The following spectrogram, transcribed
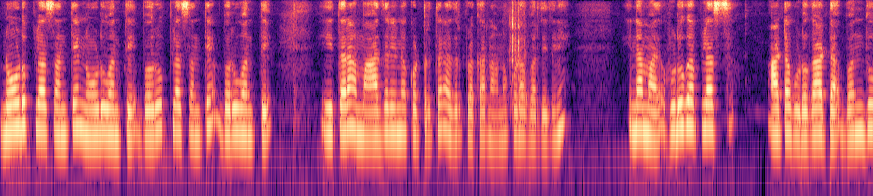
ನೋಡು ಪ್ಲಸ್ ಅಂತೆ ನೋಡುವಂತೆ, ಬರು ಪ್ಲಸ್ ಅಂತೆ ಬರುವಂತೆ. ಈ ಥರ ಮಾದರಿನ ಕೊಟ್ಟಿರ್ತಾರೆ, ಅದ್ರ ಪ್ರಕಾರ ನಾನು ಕೂಡ ಬರೆದಿದ್ದೀನಿ. ಇನ್ನು ಮ, ಹುಡುಗ ಪ್ಲಸ್ ಆಟ, ಹುಡುಗಾಟ, ಬಂದು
